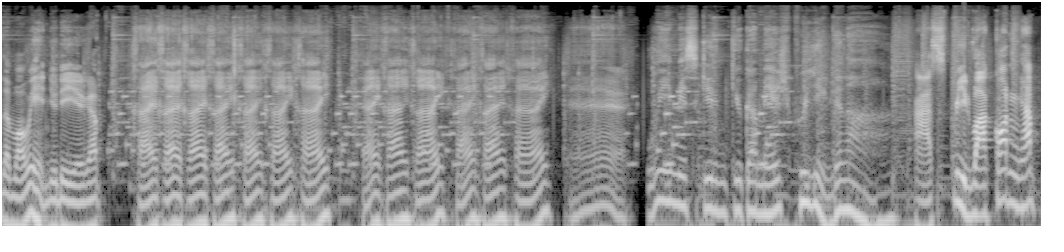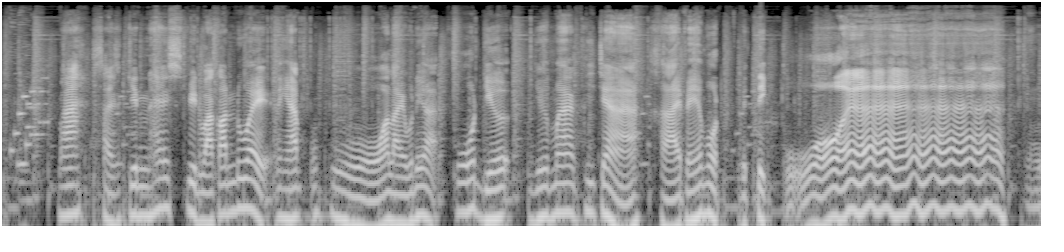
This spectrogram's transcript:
แต่มองไม่เห็นอยู่ดีนะครับ ขายขายขายขายขายขายขายขายขายขายขายขายขายอ่าอุ้ ยมีสกินกิลกาเมชผู้หญิงได้เหรอหาสปีดวากอนครับ มาใส่สกินให้สปีดวากอนด้วยนะครับ โอ้โห อะไรวะเนี่ยโคตรเยอะ เยอะมากพี่จ๋าขายไปให้หมดเบติกโอ้โหโอ้โห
